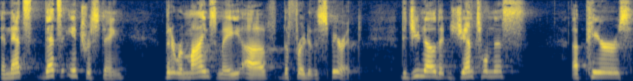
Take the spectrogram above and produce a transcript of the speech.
And that's, that's interesting, but it reminds me of the fruit of the Spirit. Did you know that gentleness appears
